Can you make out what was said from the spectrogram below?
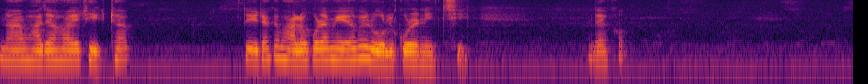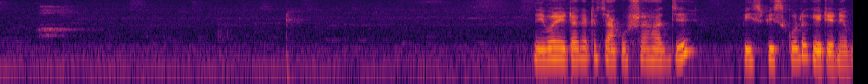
না ভাজা হয় ঠিকঠাক। তো এটাকে ভালো করে আমি এভাবে রোল করে নিচ্ছি। দেখো এবার এটাকে একটা চাকুর সাহায্যে পিস পিস করে কেটে নেব।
